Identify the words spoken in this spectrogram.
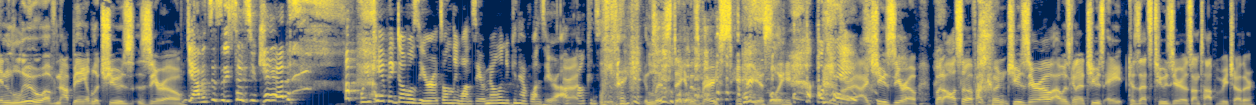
in lieu of not being able to choose zero. Gavin says he says you can. well, you can't pick double zero. It's only one zero. Nolan, you can have one zero. I'll, right. I'll concede. Well, thank you. Liz taking this very seriously. okay. I choose zero. But also, if I couldn't choose zero, I was going to choose eight because that's two zeros on top of each other.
